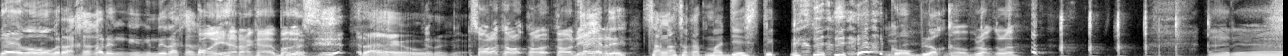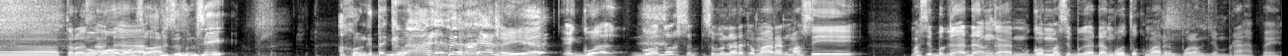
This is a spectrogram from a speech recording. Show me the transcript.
Enggak yang ngomong Raka kan yang, ini Raka. Kan? Oh iya Raka bagus. Raka ya, ngomong Raka. Soalnya kalau kalau kalau dia kan kan sangat-sangat majestic. goblok. goblok lo. Ada terus Ngomong-ngomong ada soal asumsi. Akun kita gimana tuh kan? Iya, eh gua gua tuh se- sebenarnya kemarin masih masih begadang kan. Gua masih begadang. Gua tuh kemarin pulang jam berapa ya?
